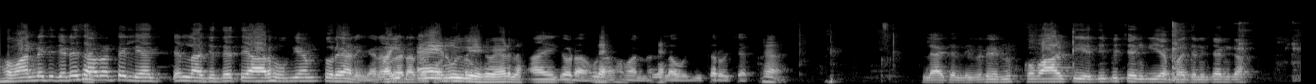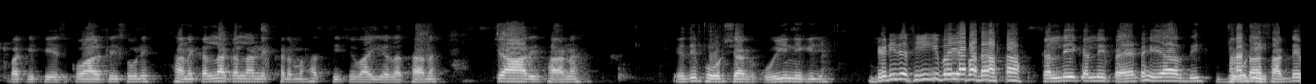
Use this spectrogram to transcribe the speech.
ਹਵਾਨੇ 'ਚ ਜਿਹੜੇ ਹਿਸਾਬ ਨਾਲ ਢਿੱਲੀਆਂ ਢਿੱਲਾਂ ਜਿੱਦੇ ਤਿਆਰ ਹੋ ਗਈਆਂ ਤੁਰਿਆ ਨਹੀਂ ਜਾਣਾ ਬਾਈ ਬੜਾ ਐ ਨੂੰ ਹੀ ਵੇਖ ਵੈੜ ਲੈ। ਐਂ ਝੋੜਾ ਹੋਣਾ ਹਵਾਨਾ। ਲਓ ਜੀ ਕਰੋ ਚੈੱਕ ਹਾਂ। ਲੈ ਚੱਲੀ ਵੀਰੇ ਇਹਨੂੰ। ਕੁਆਲਿਟੀ ਇਹਦੀ ਵੀ ਚੰਗੀ ਆ ਵਜਨ ਚੰਗਾ। ਬਾਕੀ ਫੇਸ ਕੁਆਲਿਟੀ ਸੋਹਣੀ ਥਣ ਕੱਲਾ ਕੱਲਾ ਨਿਖੜ ਹੱਥੀ ਚਵਾਈ ਵਾਲਾ ਥਣ ਚਾਰ ਹੀ ਥਣ। ਇਹਦੀ ਫੋਰ ਸ਼ੰਕ ਕੋਈ ਨਹੀਂ ਜੀ। ਜਿਹੜੀ ਤੇ ਸੀਗੀ ਬਈ ਆਪਾਂ ਦੱਸਤਾ। ਕੱਲੀ ਕੱਲੀ 65000 ਦੀ ਜੋੜਾ ਹਾਂਜੀ। 62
